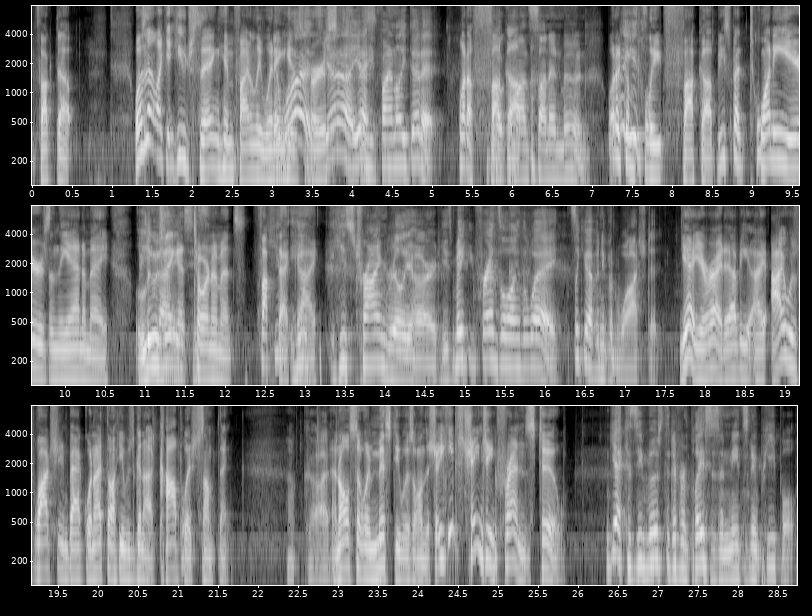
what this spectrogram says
Fucked up. Wasn't that like a huge thing? Him finally winning his first. Yeah, yeah. He finally did it. What a fuck Pokemon up! Sun and Moon. What a complete fuck up! He spent twenty years in the anime losing nice. at He's- tournaments. Fuck that guy. He's, he's trying really hard. He's making friends along the way. It's like you haven't even watched it. Yeah, you're right. I mean, I, I was watching back when I thought he was going to accomplish something, Oh God. and also when Misty was on the show. He keeps changing friends too. Yeah, because he moves to different places and meets new people.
